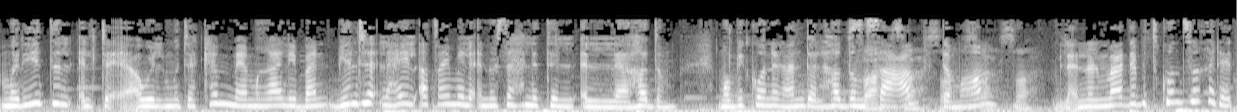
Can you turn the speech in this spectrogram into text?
مريض الت- أو المتكمم غالبا بيلجأ لهي الأطعمة لأنه سهلة ال- الهضم. ما بيكون عنده الهضم صح، صعب صح، صح، تمام؟ صح، صح. لأنه المعدة بتكون صغرت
